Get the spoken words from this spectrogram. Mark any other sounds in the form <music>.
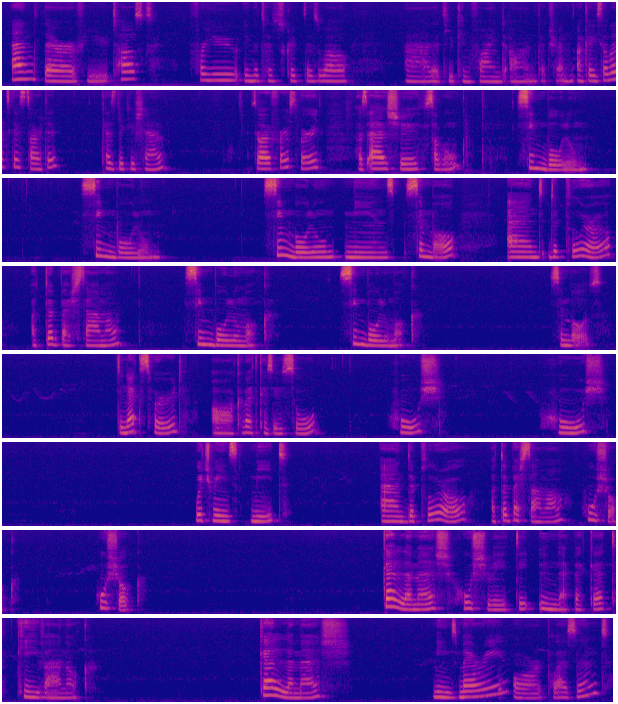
And there are a few tasks for you in the transcript as well uh, that you can find on Patreon. Okay, so let's get started. Kezdjük. So our first word, az első szavunk, szimbólum. Szimbólum. Szimbólum means symbol, and the plural, a többes száma, szimbólumok. Szimbólumok. Symbols. The next word, a következő szó, hús, hús, which means meat, and the plural, a többes száma, húsok, húsok. Kellemes húsvéti ünnepeket kívánok. Kellemes means merry or pleasant.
